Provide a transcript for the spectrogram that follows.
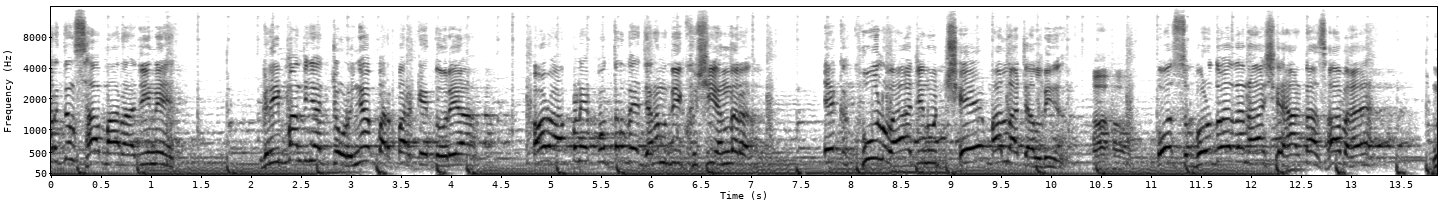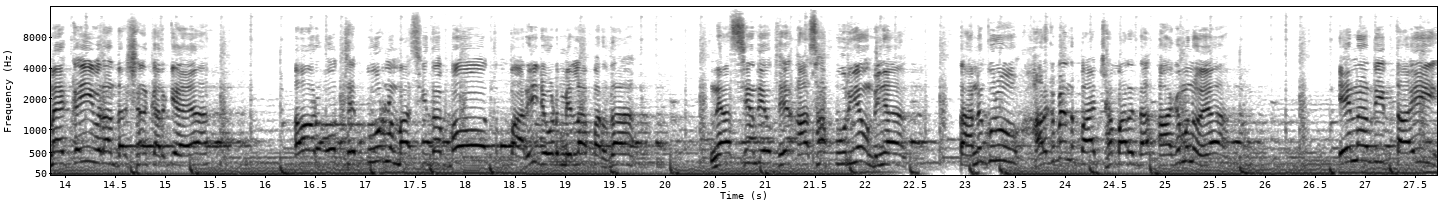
ਅਰਜਨ ਸਾਹਿਬ ਮਹਾਰਾਜ ਜੀ ਨੇ ਗਰੀਬਾਂ ਦੀਆਂ ਝੋਲੀਆਂ ਭਰ ਭਰ ਕੇ ਤੋਰਿਆ ਔਰ ਆਪਣੇ ਪੁੱਤਰ ਦੇ ਜਨਮ ਦੀ ਖੁਸ਼ੀ ਅੰਦਰ ਇੱਕ ਖੂਹ ਲਵਾਇਆ ਜਿਹਨੂੰ 6 ਬਾਲਾਂ ਚੱਲਦੀਆਂ। ਆਹੋ। ਉਸ ਗੁਰਦੁਆਰੇ ਦਾ ਨਾਮ ਸ਼ਿਹਾਟਾ ਸਾਹਿਬ ਹੈ। ਮੈਂ ਕਈ ਵਾਰਾਂ ਦਰਸ਼ਨ ਕਰਕੇ ਆਇਆ ਔਰ ਉੱਥੇ ਪੂਰਨਮਾਸੀ ਦਾ ਬਹੁਤ ਭਾਰੀ ਜੋੜ ਮੇਲਾ ਭਰਦਾ। ਨਿਆਸਿਆਂ ਦੇ ਉੱਥੇ ਆਸਾਂ ਪੂਰੀਆਂ ਹੁੰਦੀਆਂ। ਧੰਨ ਗੁਰੂ ਹਰਗੋਬਿੰਦ ਪਾਤਸ਼ਾਹ ਬਾਰੇ ਦਾ ਆਗਮਨ ਹੋਇਆ। ਇਹਨਾਂ ਦੀ ਤਾਈ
